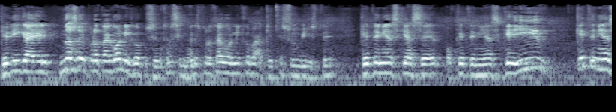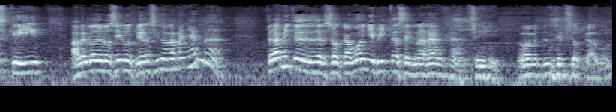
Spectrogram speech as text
que diga él, no soy protagónico, pues entonces si no eres protagónico, ¿a qué te subiste? ¿Qué tenías que hacer? ¿O qué tenías que ir? ¿Qué tenías que ir? A ver lo de los hijos, hubiera sido en la mañana. Trámite desde el socavón y evitas el naranja. Sí, me voy a meter en el socavón.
